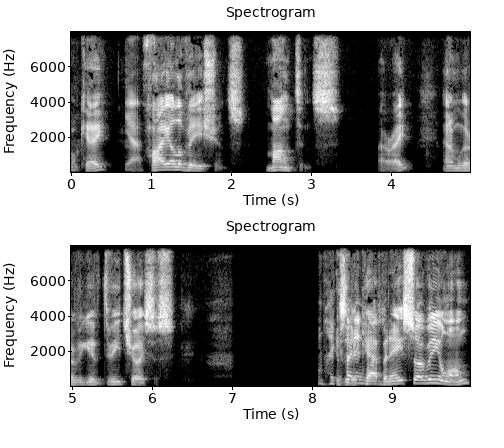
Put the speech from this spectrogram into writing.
Okay. Yes. High elevations, mountains. All right. And I'm going to give three choices. Oh my Is it a Cabernet Sauvignon,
